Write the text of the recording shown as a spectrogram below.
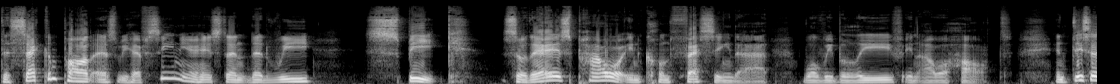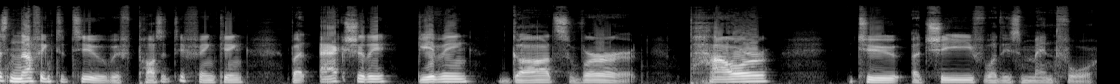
the second part, as we have seen here, is then that we speak. So there is power in confessing that what we believe in our heart. And this has nothing to do with positive thinking, but actually giving God's word power to achieve what is meant for.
